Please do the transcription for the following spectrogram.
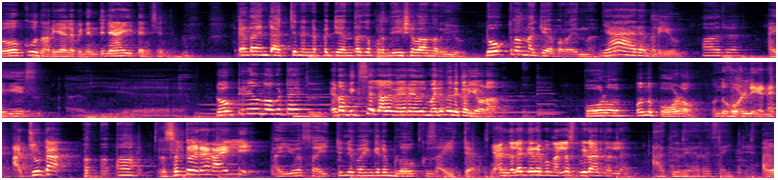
തോക്കൂന്നറിയാലോ പിന്നെ എന്തിനാ ഈ ടെൻഷൻ? എടാ എന്റെ അച്ഛൻ എന്നെ പറ്റി എന്തൊക്കെ പ്രതീക്ഷകളാണെന്നറിയോ ഡോക്ടർ എന്നൊക്കെയാ പറയുന്നത് ഞാൻ ആരാന്നറിയോ? ആരാ? I S. ഡോക്ടറിനെ ഡോക്ടറെ ഒന്ന് നോക്കട്ടെ? എടാ വിക്സ് അല്ലാതെ വേറെ ഏതെങ്കിലും മരുന്ന് നിനക്കറിയോടാ? പോളോ? ഒന്ന് പോടോ. ഒന്ന് ഹോൾഡ് ചെയ്യണേ. അച്ചൂട്ടാ. റിസൾട്ട് വരാറായില്ലേ? അയ്യോ സൈറ്റിൽ ഭയങ്കര ബ്ലോക്ക് സൈറ്റ് ഞാൻ ഇന്നലെ കയറിയപ്പോ നല്ല സ്പീഡായിരുന്നല്ലേ അത് വേറെ സൈറ്റ് അത്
